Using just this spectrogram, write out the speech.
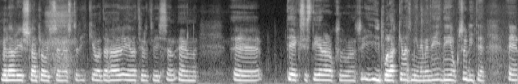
mellan Ryssland, Preussen och Österrike. Och det här är naturligtvis en, en eh, det existerar också då, alltså, i, polackernas minne, men det, det är också lite eh,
